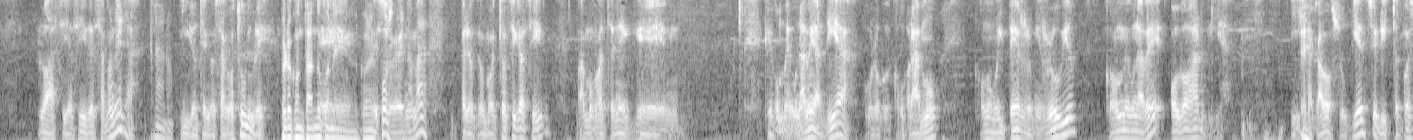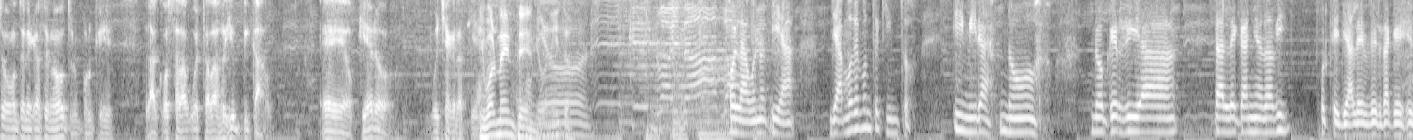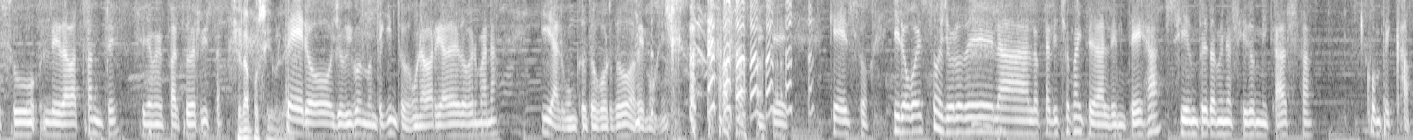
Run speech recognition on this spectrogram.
lo hacía así de esa manera. Claro. Y yo tengo esa costumbre. Pero contando con Eh, el, con el eso postre. es nada más. Pero como esto sigue así, vamos a tener que, que comer una vez al día, con lo que cobramos, como mi perro, mi rubio, come una vez o dos al día. Y se acabó su pienso y listo. Pues eso vamos a tener que hacer nosotros, porque la cosa va cuesta abajo y un picado. Eh, os quiero. Muchas gracias. Igualmente. Hola, buenos días. Llamo de Montequinto. Y mira, no, no querría darle caña a David, porque ya es verdad que Jesús le da bastante, que yo me parto de risa. Será posible. Pero yo vivo en Montequinto, una barriada de dos hermanas, y algún que otro gordo habemos, ¿eh? Así que, que eso. Y luego eso, yo lo de la, lo que ha dicho Maite, de las lentejas, siempre también ha sido en mi casa con pescado,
